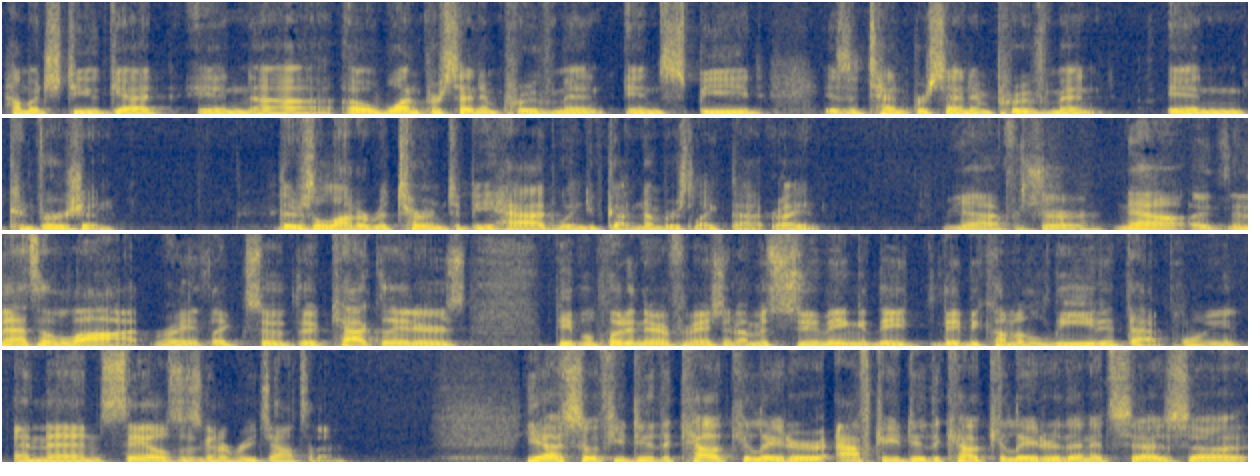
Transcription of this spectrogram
How much do you get in uh, a 1% improvement in speed is a 10% improvement in conversion. There's a lot of return to be had when you've got numbers like that, right? Yeah, for sure. Now, and that's a lot, right? Like, so the calculators, people put in their information. I'm assuming they they become a lead at that point, and then sales is going to reach out to them. Yeah, so if you do the calculator, after you do the calculator, then it says uh,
